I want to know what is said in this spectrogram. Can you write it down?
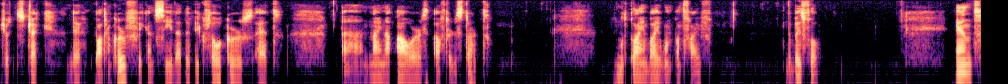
Just check the pattern curve, we can see that the peak flow occurs at uh, 9 hours after the start multiplying by 1.5 the base flow and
